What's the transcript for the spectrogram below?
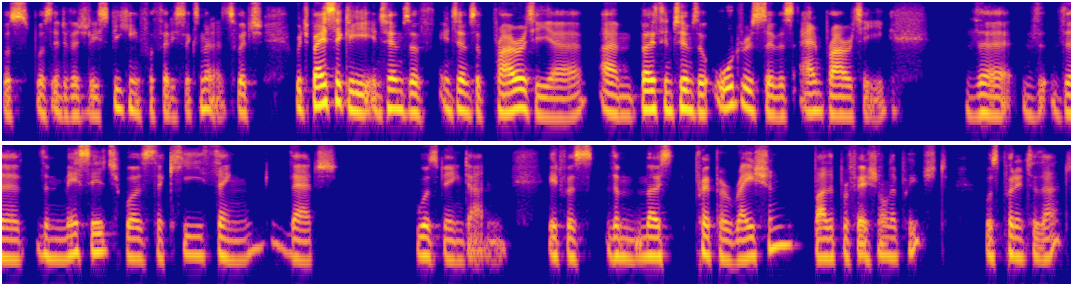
was was individually speaking for 36 minutes which which basically in terms of in terms of priority uh, um both in terms of order of service and priority the, the the the message was the key thing that was being done it was the most preparation by the professional that preached was put into that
